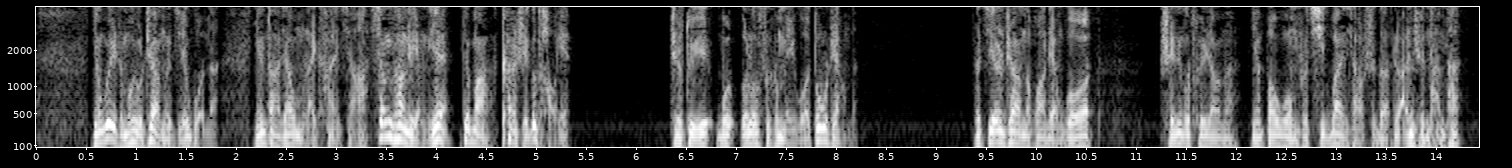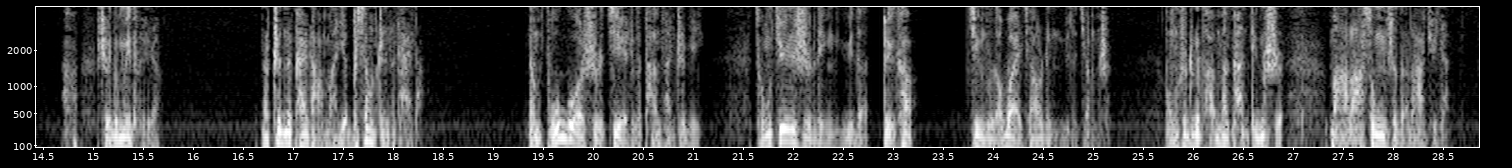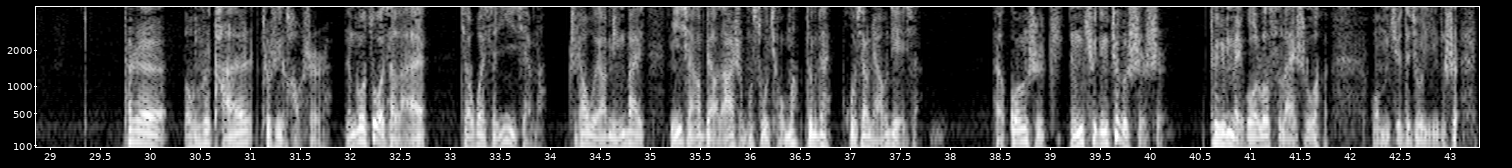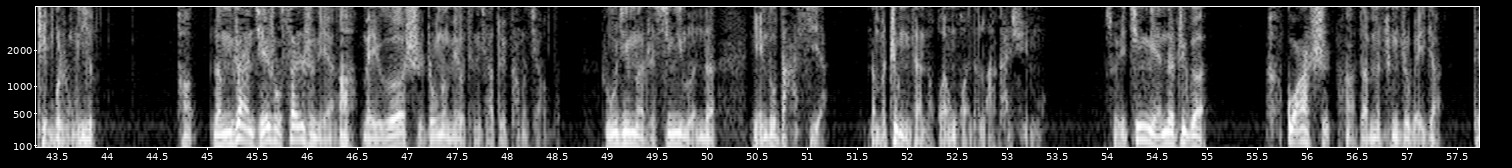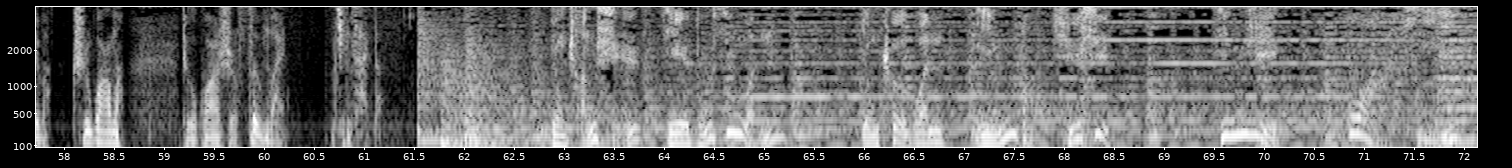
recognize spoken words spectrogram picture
你看为什么会有这样的结果呢？你看大家我们来看一下啊，相看两厌，对吧？看谁都讨厌，这是对于俄俄罗斯和美国都是这样的。那既然这样的话，两国谁能够退让呢？你看，包括我们说七个半小时的这个安全谈判，谁都没退让。那真的开打吗？也不像真的开打。那不过是借这个谈判之名，从军事领域的对抗进入到外交领域的僵持。我们说这个谈判肯定是马拉松式的拉锯战。但是我们说谈就是一个好事啊，能够坐下来交换一下意见嘛，至少我要明白你想要表达什么诉求嘛，对不对？互相了解一下。呃，光是能确定这个事实，对于美国、俄罗斯来说，我们觉得就已经是挺不容易了。好，冷战结束三十年啊，美俄始终都没有停下对抗的脚步。如今呢，这新一轮的年度大戏啊，那么正在呢缓缓的拉开序幕。所以今年的这个瓜市啊，咱们称之为叫对吧？吃瓜嘛，这个瓜是分外精彩的。用常识解读新闻，用客观引导趋势。今日话题。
